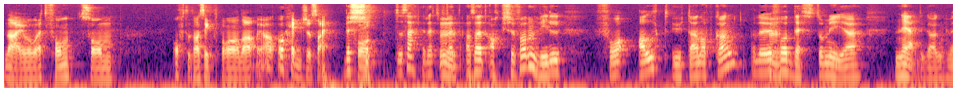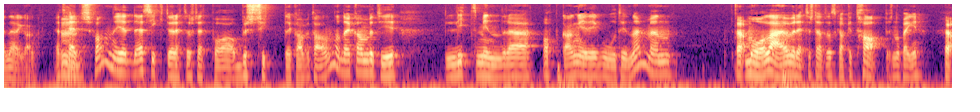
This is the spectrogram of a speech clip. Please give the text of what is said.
det er jo et fond som ofte tar sikte på da, ja, å hedge seg. Beskytte seg, rett og slett. Altså Et aksjefond vil få alt ut av en oppgang, og det vil få desto mye nedgang ved nedgang. Et hedgefond det sikter jo rett og slett på å beskytte kapitalen, og det kan bety litt mindre oppgang i de gode tidene, men Ja. målet er jo rett og slett at det skal ikke tapes noe penger. Ja,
